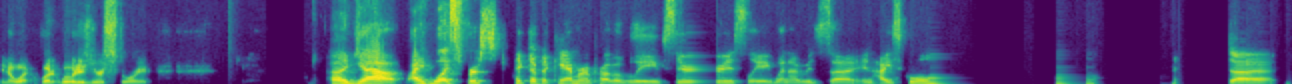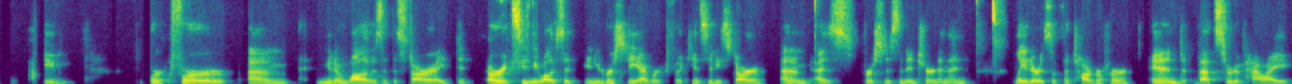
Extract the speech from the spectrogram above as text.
You know, what, what, what is your story? Uh, yeah, I was first picked up a camera probably seriously when I was uh, in high school. Uh, I worked for, um, you know, while I was at the Star, I did, or excuse me, while I was at in university, I worked for the Kansas City Star um, as first as an intern and then later as a photographer. And that's sort of how I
